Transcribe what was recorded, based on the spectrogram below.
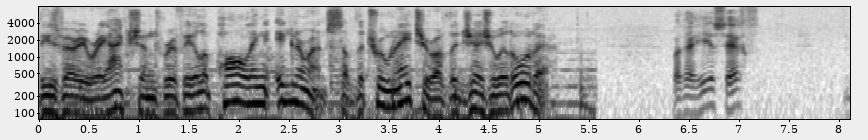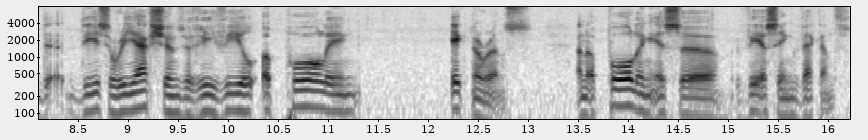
These very reactions reveal appalling ignorance of the true nature of the Jesuit order. Wat hij hier zegt, these reactions reveal appalling ignorance. En appalling is uh, weerzingwekkend.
